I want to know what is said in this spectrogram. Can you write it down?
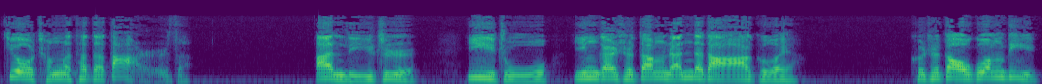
就成了他的大儿子。按理制。义主应该是当然的大阿哥呀，可是道光帝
